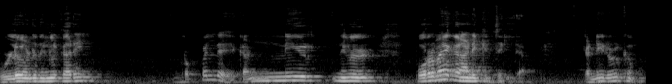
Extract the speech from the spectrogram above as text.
ഉള്ളുകൊണ്ട് നിങ്ങൾക്കറിയും. ഉറപ്പല്ലേ? കണ്ണീർ നിങ്ങൾ പുറമേ കാണിക്കത്തില്ല. കണ്ണീരൊഴുക്കും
